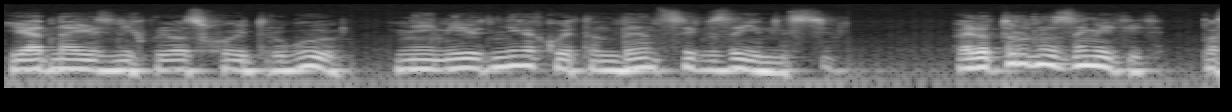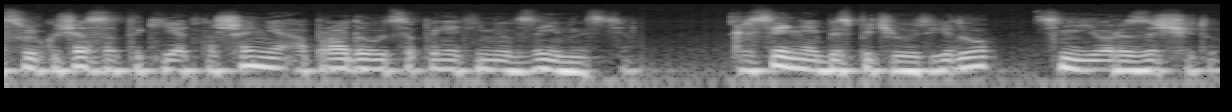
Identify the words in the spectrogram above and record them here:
и одна из них превосходит другую, не имеют никакой тенденции к взаимности. Это трудно заметить, поскольку часто такие отношения оправдываются понятиями взаимности. Крестьяне обеспечивают еду, сеньоры – защиту.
